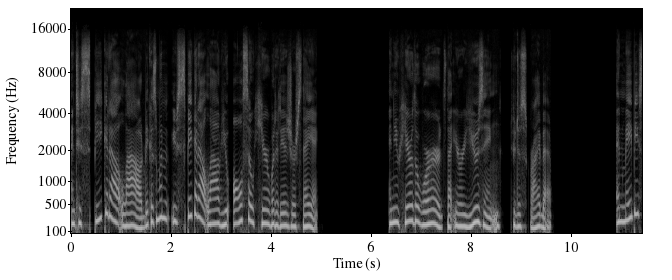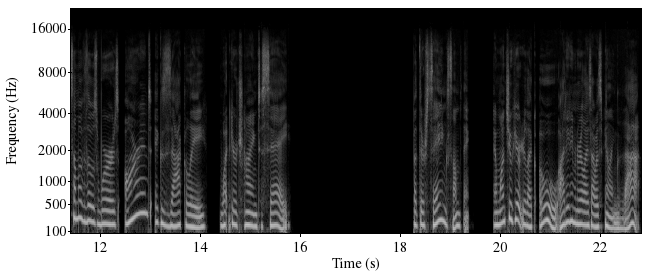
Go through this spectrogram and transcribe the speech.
and to speak it out loud, because when you speak it out loud, you also hear what it is you're saying and you hear the words that you're using to describe it. And maybe some of those words aren't exactly what you're trying to say, but they're saying something. And once you hear it, you're like, oh, I didn't even realize I was feeling that.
